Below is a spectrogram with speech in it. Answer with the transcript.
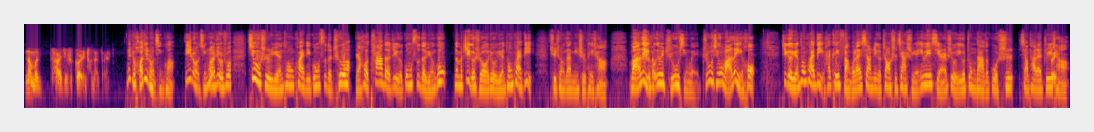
那么他就是个人承担责任。那就好几种情况。第一种情况就是说，就是圆通快递公司的车，然后他的这个公司的员工，那么这个时候就圆通快递去承担民事赔偿。完了以后，因为职务行为，职务行为完了以后，这个圆通快递还可以反过来向这个肇事驾驶员，因为显然是有一个重大的过失，向他来追偿。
